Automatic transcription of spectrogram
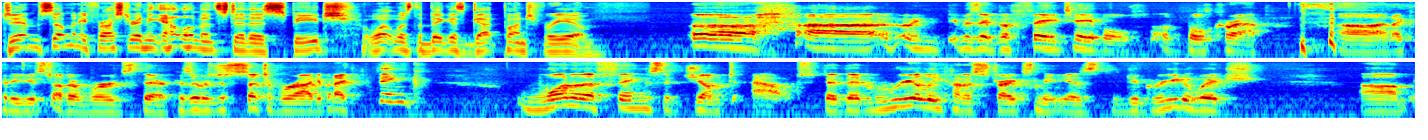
Jim, so many frustrating elements to this speech. What was the biggest gut punch for you? Uh, uh, I mean, it was a buffet table of bull crap, uh, and I could have used other words there because there was just such a variety. But I think one of the things that jumped out that, that really kind of strikes me is the degree to which um,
